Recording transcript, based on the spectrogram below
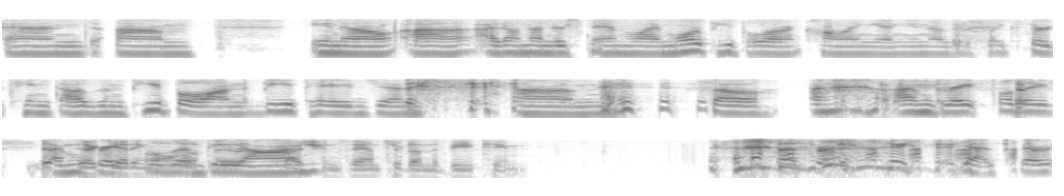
and um you know uh i don't understand why more people aren't calling in you know there's like 13,000 people on the b page and um so i'm grateful they i'm They're getting grateful all to of be their on questions answered on the B team. That's right. yes, they're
